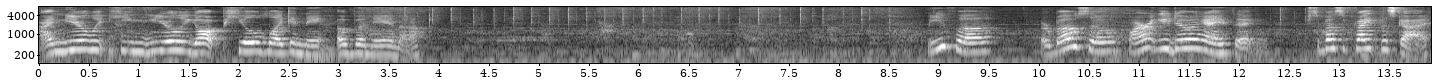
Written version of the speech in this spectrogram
I nearly, he nearly got peeled like a, a banana. Mipha, Urbosa, why aren't you doing anything? You're supposed to fight this guy.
